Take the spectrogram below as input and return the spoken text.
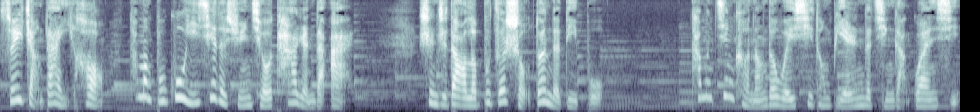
所以长大以后，他们不顾一切的寻求他人的爱，甚至到了不择手段的地步。他们尽可能的维系同别人的情感关系，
